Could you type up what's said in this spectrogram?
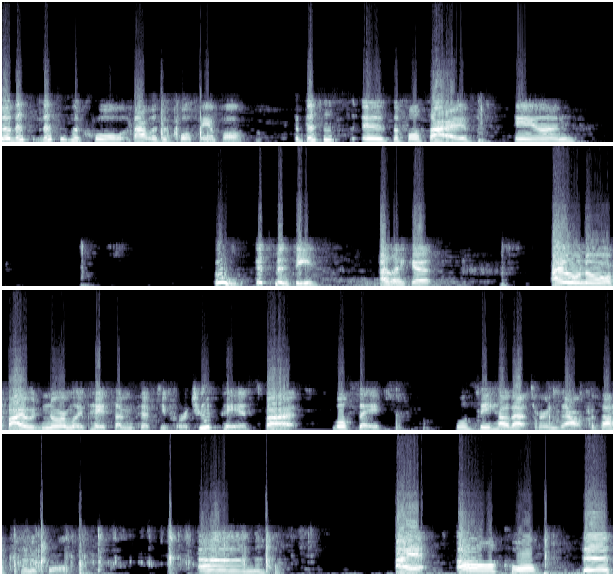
So this this is a cool, that was a cool sample. But this is, is the full size, and, ooh, it's minty. I like it. I don't know if I would normally pay 750 for a toothpaste, but we'll see. We'll see how that turns out, but that's kind of cool. Um, I, oh, cool. This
